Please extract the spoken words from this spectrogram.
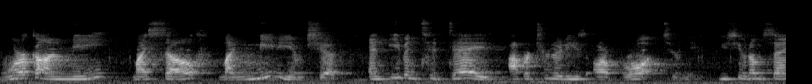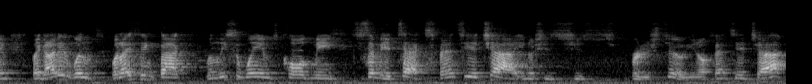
work on me, myself, my mediumship, and even today, opportunities are brought to me. You see what I'm saying? Like I didn't when when I think back when Lisa Williams called me, she sent me a text, fancy a chat. You know, she's she's British too. You know, fancy a chat.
